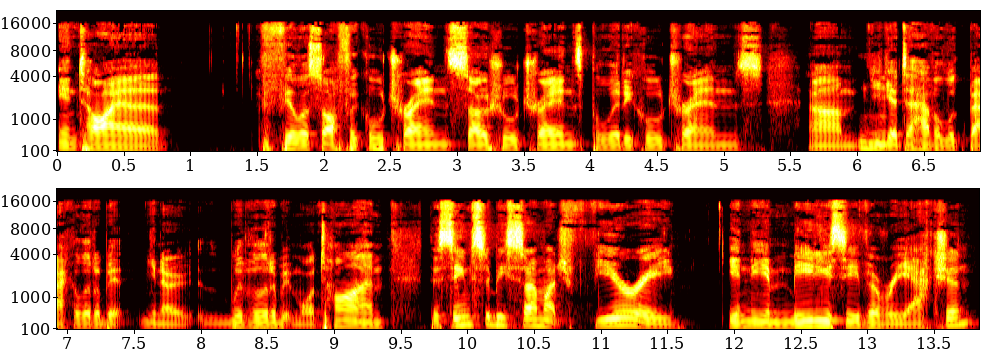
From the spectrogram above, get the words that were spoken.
entire philosophical trends, social trends, political trends. Um, You get to have a look back a little bit, you know, with a little bit more time. There seems to be so much fury in the immediacy of a reaction.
